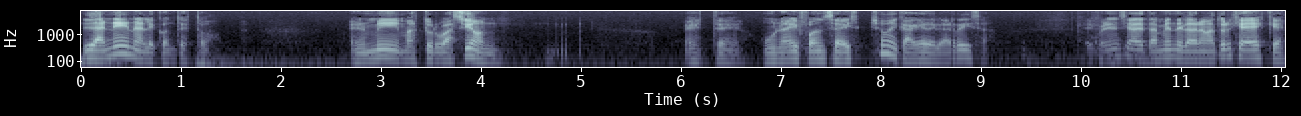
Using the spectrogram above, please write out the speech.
la nena le contestó. En mi masturbación, este, un iPhone 6, yo me cagué de la risa. La diferencia también de la dramaturgia es que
